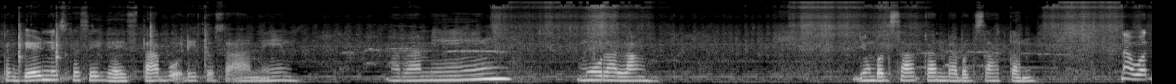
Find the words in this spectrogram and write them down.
Pag fairness kasi guys, tabo dito sa amin. Maraming mura lang. Yung bagsakan ba, bagsakan. Na, what?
